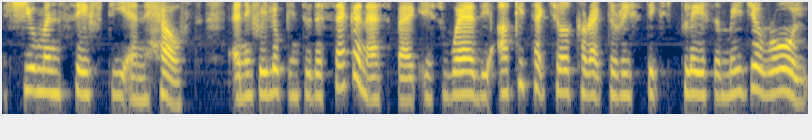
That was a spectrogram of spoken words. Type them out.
human safety, and health. And if we look into the second aspect, is where the architectural characteristics plays a major role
